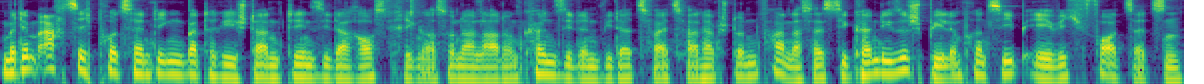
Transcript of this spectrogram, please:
mit dem 80-prozentigen Batteriestand, den Sie da rauskriegen aus so einer Ladung, können Sie dann wieder zwei, zweieinhalb Stunden fahren. Das heißt, Sie können dieses Spiel im Prinzip ewig fortsetzen.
